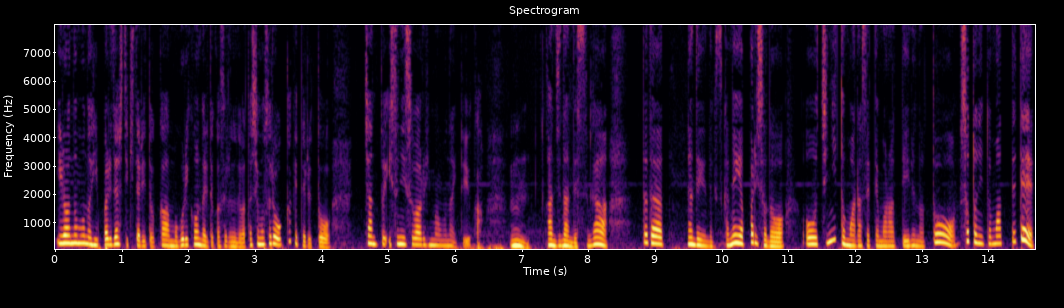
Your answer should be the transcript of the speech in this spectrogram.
いろんなものを引っ張り出してきたりとか、潜り込んだりとかするので、私もそれを追っかけてると、ちゃんと椅子に座る暇もないというか、うん、感じなんですが、ただ、なんで言うんですかね、やっぱりその、お家に泊まらせてもらっているのと、外に泊まってて、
